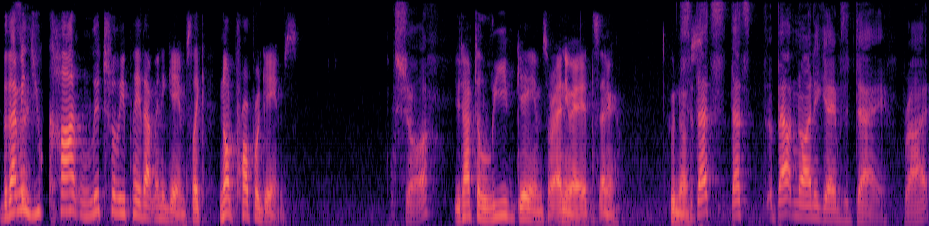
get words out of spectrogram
But that so- means you can't literally play that many games. Like not proper games. sure. You'd have to leave games or anyway. It's anyway. Who knows? So that's that's about 90 games a day, right?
